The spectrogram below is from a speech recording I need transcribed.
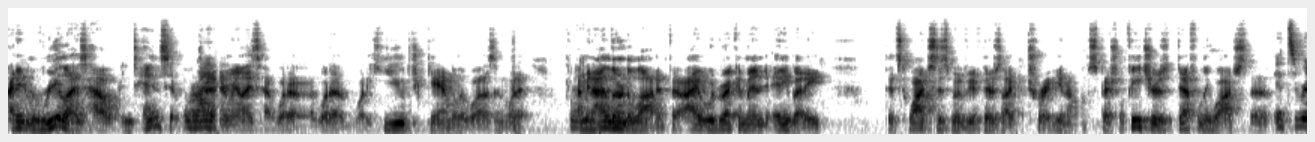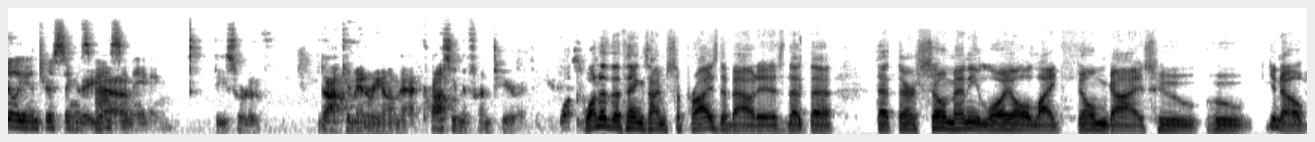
I didn't realize how intense it was. I didn't realize how what a what a what a huge gamble it was, and what a. I Right. mean, I learned a lot. If I would recommend anybody that's watched this movie, if there's like tra- you know special features, definitely watch the It's really interesting. It's The, uh, fascinating. the sort of documentary on that, crossing the frontier. I think. Wha- One of the things I'm surprised about is that the that there's so many loyal like film guys who who you know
